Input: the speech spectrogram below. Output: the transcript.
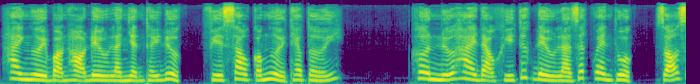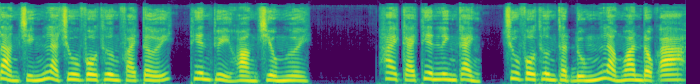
Hai người bọn họ đều là nhận thấy được, phía sau có người theo tới. Hơn nữa hai đạo khí tức đều là rất quen thuộc, rõ ràng chính là Chu Vô Thương phái tới, Thiên Thủy Hoàng triều người. Hai cái thiên linh cảnh, Chu Vô Thương thật đúng là ngoan độc a.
